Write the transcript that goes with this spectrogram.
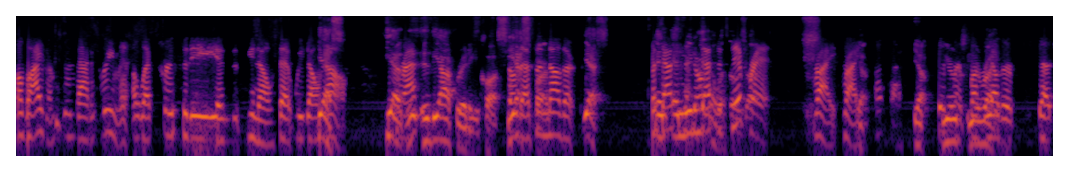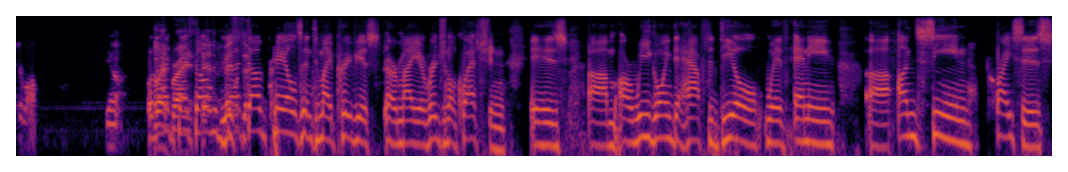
of items in that agreement, electricity and, you know, that we don't Yes. know. Yeah, the, the operating costs. So Yes, that's Barb. another, Yes. but And- that's, and we don't know that's what a those are. different, right, right. Yeah. Okay. Yeah, you're, Different you're from the right. other schedule. Yeah. Well, that, ahead, Brian. that, dove- Yeah. that dovetails into my previous or my original question is um, are we going to have to deal with any uh, unseen prices,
